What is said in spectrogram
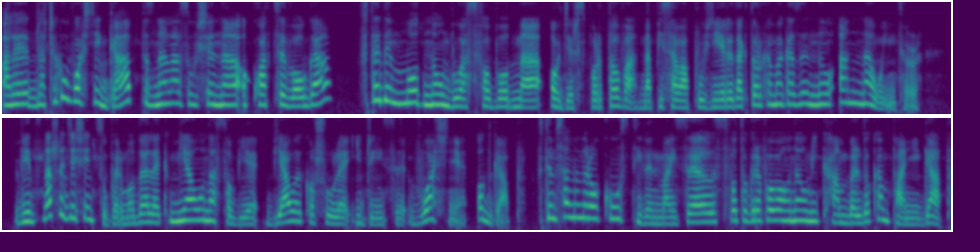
Ale dlaczego właśnie Gap znalazł się na okładce Voga? Wtedy modną była swobodna odzież sportowa, napisała później redaktorka magazynu Anna Winter. Więc nasze 10 supermodelek miało na sobie białe koszule i dżinsy właśnie od Gap. W tym samym roku Steven Meisel sfotografował Naomi Campbell do kampanii Gap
